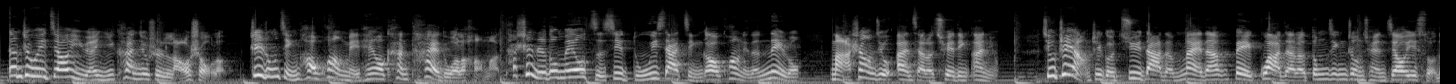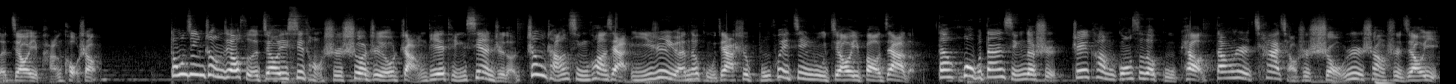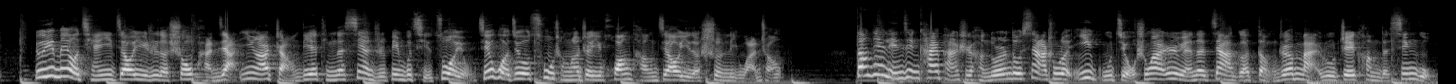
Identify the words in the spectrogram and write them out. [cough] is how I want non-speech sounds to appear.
但这位交易员一看就是老手了，这种警告框每天要看太多了好吗？他甚至都没有仔细读一下警告框里的内容，马上就按下了确定按钮。就这样，这个巨大的卖单被挂在了东京证券交易所的交易盘口上。东京证交所的交易系统是设置有涨跌停限制的，正常情况下，一日元的股价是不会进入交易报价的。但祸不单行的是，JCOM 公司的股票当日恰巧是首日上市交易，由于没有前一交易日的收盘价，因而涨跌停的限制并不起作用，结果就促成了这一荒唐交易的顺利完成。当天临近开盘时，很多人都下出了一股九十万日元的价格，等着买入 JCOM 的新股。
